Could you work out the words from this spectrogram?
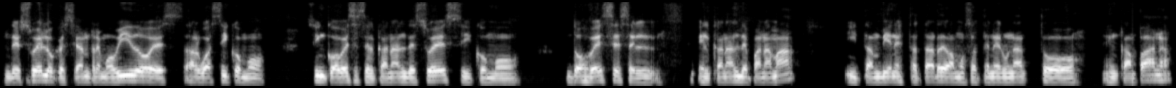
de suelo que se han removido. Es algo así como cinco veces el canal de Suez y como dos veces el, el canal de Panamá. Y también esta tarde vamos a tener un acto en Campana.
